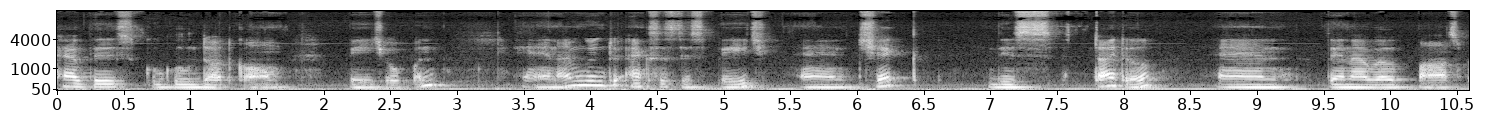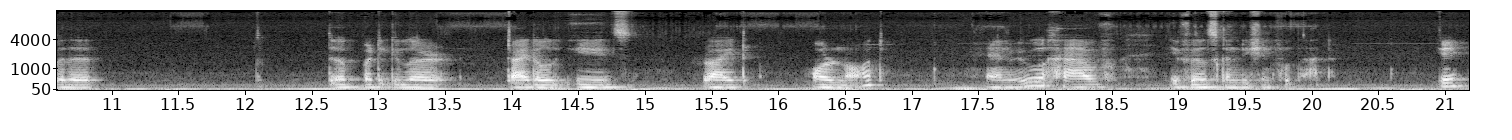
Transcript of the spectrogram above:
have this google.com page open and I'm going to access this page and check this title and then I will pass whether the particular title is right or not and we will have if else condition for that okay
